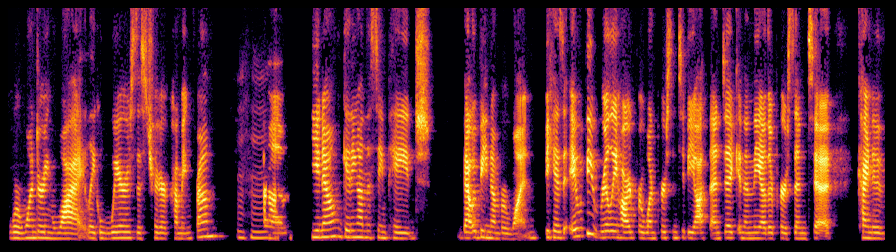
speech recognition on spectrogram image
we're wondering why like where is this trigger coming from? Mm-hmm. um, you know getting on the same page that would be number one because it would be really hard for one person to be authentic and then the other person to kind of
